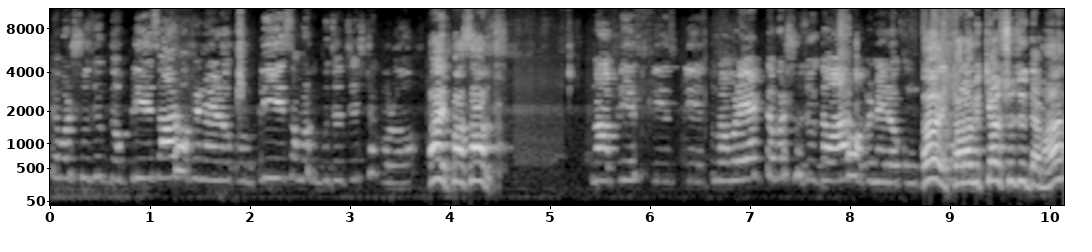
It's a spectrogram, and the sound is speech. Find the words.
একটাবার সুযোগ দাও প্লিজ আর হবে না এরকম। প্লিজ আমাকে বোঝার চেষ্টা করো। এই পাসার। না প্লিজ প্লিজ প্লিজ তুমি আমার একটাবার সুযোগ দাও আর হবে না এরকম এই তোর আমি কেন সুযোগ দাম হ্যাঁ?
